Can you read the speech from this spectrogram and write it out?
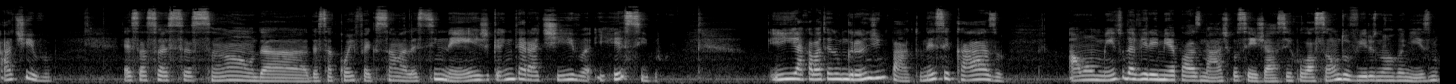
ativa. Essa associação da, dessa co-infecção é sinérgica, interativa e recíproca. E acaba tendo um grande impacto. Nesse caso, há um aumento da viremia plasmática, ou seja, a circulação do vírus no organismo,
